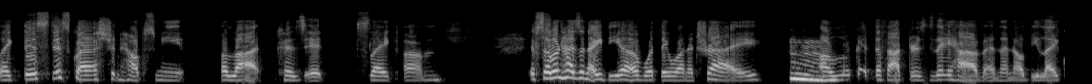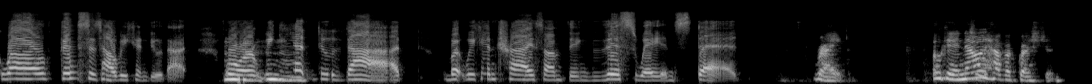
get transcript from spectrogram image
Like this, this question helps me a lot because it's like um, if someone has an idea of what they want to try, Mm. I'll look at the factors they have and then I'll be like, well, this is how we can do that. Mm-hmm. Or we can't do that, but we can try something this way instead. Right. Okay, now I have a question.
